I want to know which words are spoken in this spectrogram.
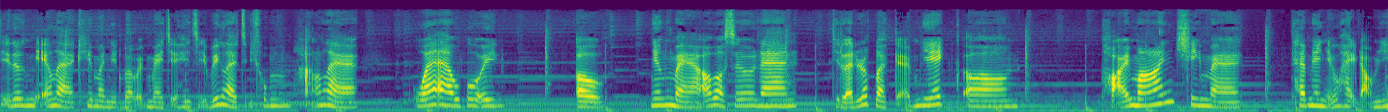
chị đơn giản là khi mà nhìn vào bạn bè chị thì chị biết là chị không hẳn là quá outgoing ừ nhưng mà ở Barcelona chị lại rất là cảm giác uh, thoải mái khi mà tham gia những hoạt động như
